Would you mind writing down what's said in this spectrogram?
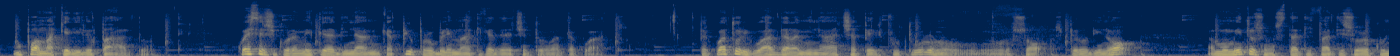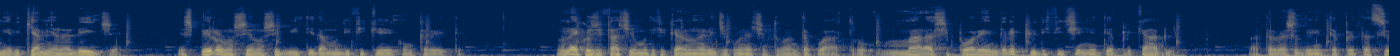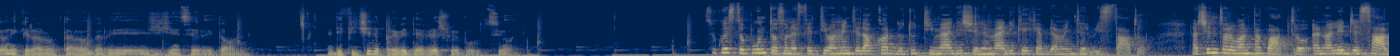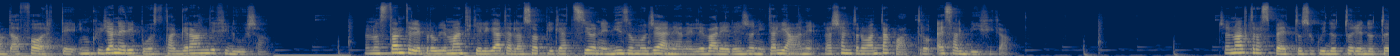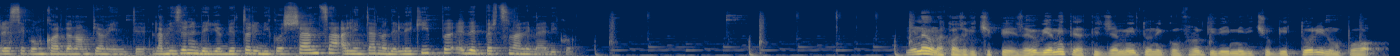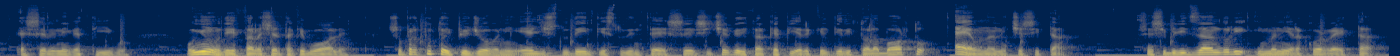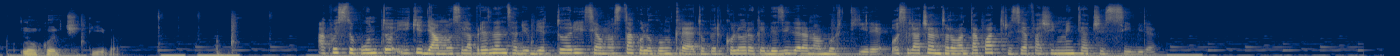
un po' a macchia di leopardo. Questa è sicuramente la dinamica più problematica della 194. Per quanto riguarda la minaccia per il futuro non, non lo so, spero di no. Al momento sono stati fatti solo alcuni richiami alla legge e spero non siano seguiti da modifiche concrete. Non è così facile modificare una legge come la 194, ma la si può rendere più difficilmente applicabile attraverso delle interpretazioni che la allontanano dalle esigenze delle donne. È difficile prevedere le sue evoluzioni. Su questo punto sono effettivamente d'accordo tutti i medici e le mediche che abbiamo intervistato. La 194 è una legge salda, forte, in cui viene riposta grande fiducia. Nonostante le problematiche legate alla sua applicazione disomogenea nelle varie regioni italiane, la 194 è salvifica. C'è un altro aspetto su cui dottori e dottoresse concordano ampiamente, la visione degli obiettori di coscienza all'interno dell'equipe e del personale medico. Non è una cosa che ci pesa e ovviamente l'atteggiamento nei confronti dei medici obiettori non può essere negativo. Ognuno deve fare la scelta che vuole. Soprattutto ai più giovani e agli studenti e studentesse si cerca di far capire che il diritto all'aborto è una necessità, sensibilizzandoli in maniera corretta, non coercitiva. A questo punto gli chiediamo se la presenza di obiettori sia un ostacolo concreto per coloro che desiderano abortire o se la 194 sia facilmente accessibile.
